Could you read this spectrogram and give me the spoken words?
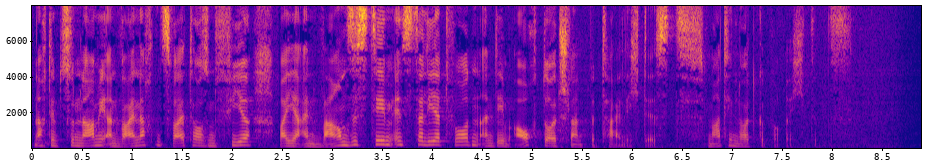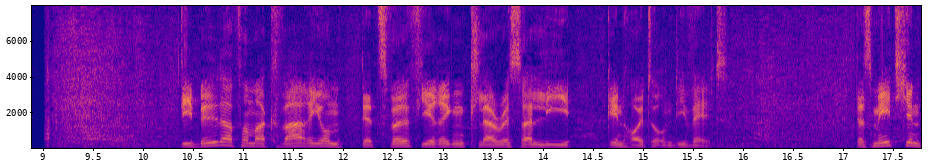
Nach dem Tsunami an Weihnachten 2004 war ja ein Warnsystem installiert worden, an dem auch Deutschland beteiligt ist. Martin Leutke berichtet. Die Bilder vom Aquarium der zwölfjährigen Clarissa Lee gehen heute um die Welt. Das Mädchen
